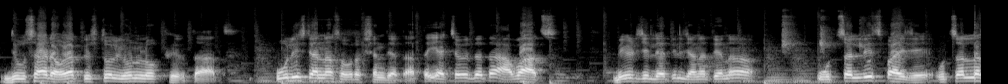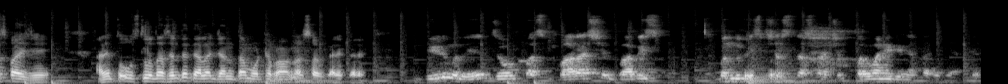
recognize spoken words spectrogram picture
दिवसा डवळ्या पिस्तूल घेऊन लोक फिरतात. पोलीस त्यांना संरक्षण देतात. तर याच्या विरुद्ध आवाज बीड जिल्ह्यातील जनतेनं उचललीच पाहिजे उचललंच पाहिजे. आणि तो उचलत असेल तर त्याला जनता मोठ्या प्रमाणावर सहकार्य करेल. बीडमध्ये जवळपास बाराशे बावीस बंदुकीचे शस्त्रास्त्राचे परवाने देण्यात आलेले आहेत.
